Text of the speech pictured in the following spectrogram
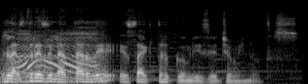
Las 3 de la tarde, exacto, con 18 minutos.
